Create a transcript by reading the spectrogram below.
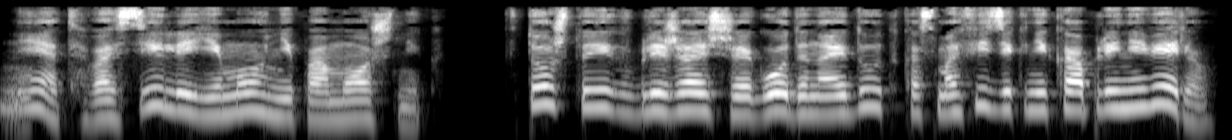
Нет, Василий ему не помощник. То, что их в ближайшие годы найдут, космофизик ни капли не верил,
